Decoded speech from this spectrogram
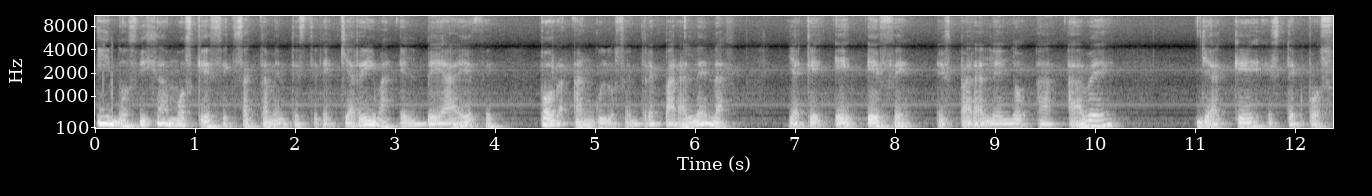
y nos fijamos que es exactamente este de aquí arriba, el BAF, por ángulos entre paralelas, ya que EF es paralelo a AB, ya que este pues,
